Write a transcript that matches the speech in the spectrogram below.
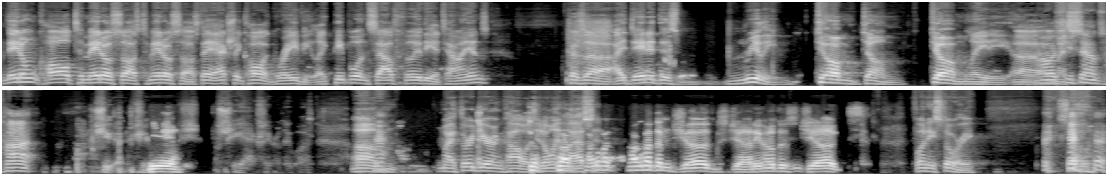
they don't call tomato sauce tomato sauce. They actually call it gravy. Like people in South Philly, the Italians, because uh, I dated this really dumb, dumb, dumb lady. Uh, Oh, my she sounds hot. she, she, Yeah. she actually really was. Um, my third year in college, it only talk, lasted. talk about talk about them jugs, Jonny. How those jugs? funny story. So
